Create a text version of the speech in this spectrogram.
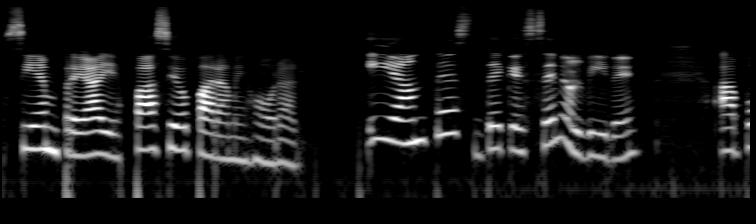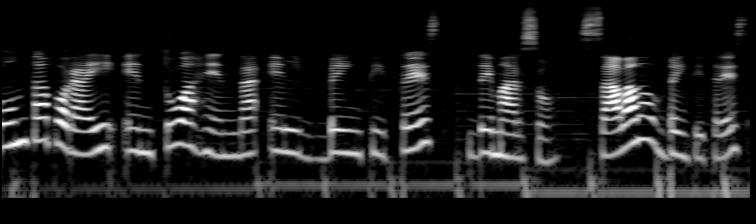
siempre hay espacio para mejorar. Y antes de que se me olvide, apunta por ahí en tu agenda el 23 de marzo, sábado 23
